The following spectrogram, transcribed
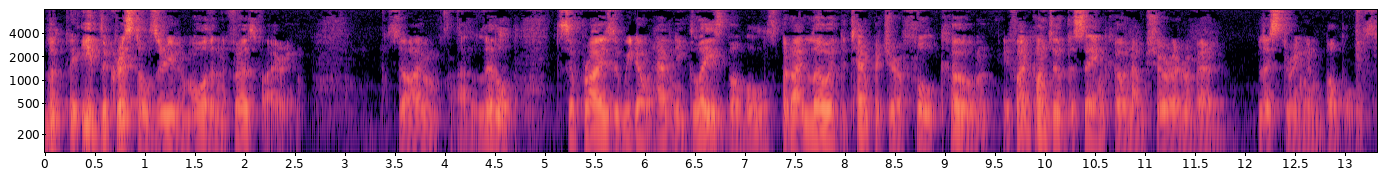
Look, the, the crystals are even more than the first firing. So I'm a little surprised that we don't have any glaze bubbles, but I lowered the temperature a full cone. If I'd gone to the same cone, I'm sure I'd have had blistering and bubbles.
